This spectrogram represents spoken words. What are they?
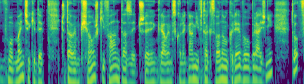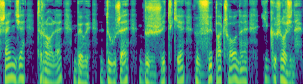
w momencie, kiedy czytałem książki fantazy, czy grałem z kolegami w tak zwaną grę wyobraźni, to wszędzie trole były duże, brzydkie, wypaczone i groźne.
